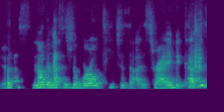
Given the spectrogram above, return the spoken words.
Yeah. But that's not the message the world teaches us, right? Because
